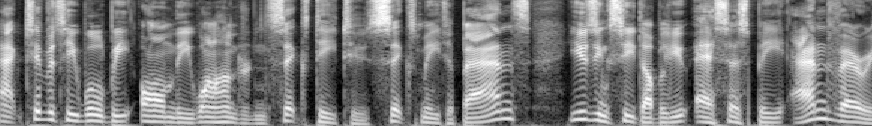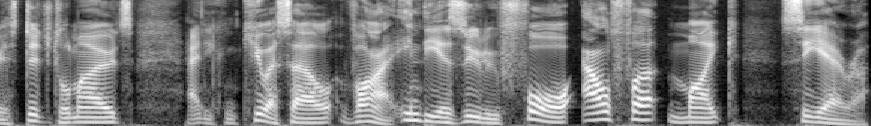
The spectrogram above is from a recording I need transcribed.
Activity will be on the 160 to 6 meter bands using CW, SSB, and various digital modes, and you can QSL via India Zulu 4 Alpha Mike Sierra.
